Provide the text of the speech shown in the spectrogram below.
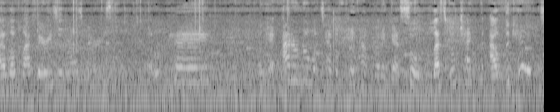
I love blackberries and raspberries. Okay. Okay, I don't know what type of cake I'm gonna get, so let's go check out the cakes.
